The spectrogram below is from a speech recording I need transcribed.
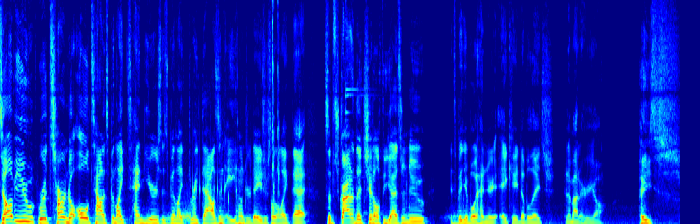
W, return to Old Town. It's been like 10 years. It's been like 3,800 days or something like that. Subscribe to the channel if you guys are new. It's been your boy Henry, aka Double H, and I'm out of here, y'all. Peace.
